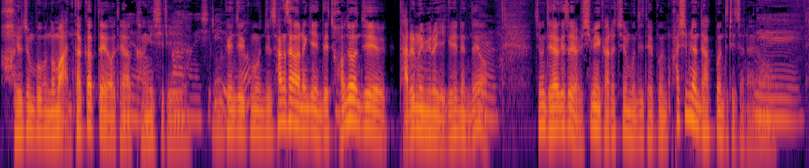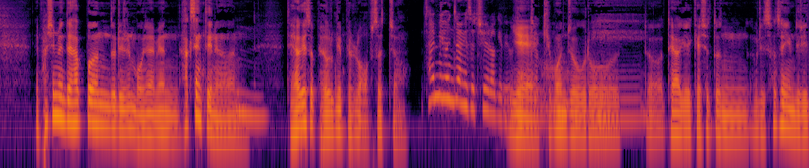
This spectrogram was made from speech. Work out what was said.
아, 요즘 보면 너무 안타깝대요 대학 왜요? 강의실이. 아, 강의실이 그러니까 이제 그뭐 이제 상상하는 게 있는데 전혀 음. 이제 다른 의미로 얘기를 했는데요. 음. 지금 대학에서 열심히 가르치는 분들이 대부분 80년대 학번들이잖아요. 네. 80년대 학번들은 뭐냐면 학생 때는 음. 대학에서 배우는 게 별로 없었죠. 삶의 현장에서 치열하게 배우죠. 예, 뭐. 기본적으로 네. 또 대학에 계셨던 우리 선생님들이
